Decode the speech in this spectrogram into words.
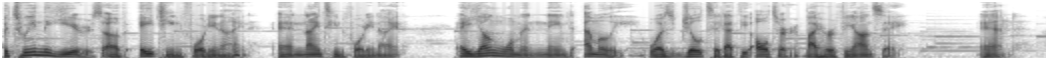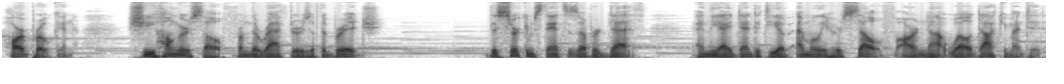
between the years of 1849 and 1949, a young woman named Emily was jilted at the altar by her fiance, and, heartbroken, she hung herself from the rafters of the bridge. The circumstances of her death and the identity of Emily herself are not well documented,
